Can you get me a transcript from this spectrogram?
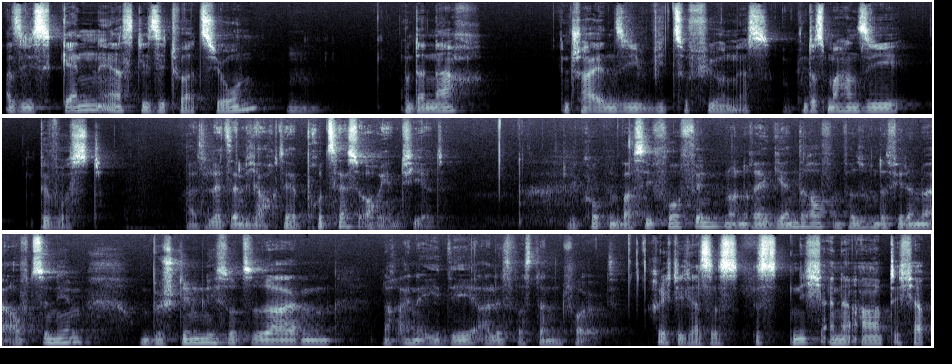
Also sie scannen erst die Situation mhm. und danach entscheiden sie, wie zu führen ist. Okay. Und das machen sie bewusst. Also letztendlich auch der Prozess Wir gucken, was sie vorfinden und reagieren darauf und versuchen das wieder neu aufzunehmen und bestimmen nicht sozusagen nach einer Idee alles, was dann folgt. Richtig, also es ist nicht eine Art, ich habe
